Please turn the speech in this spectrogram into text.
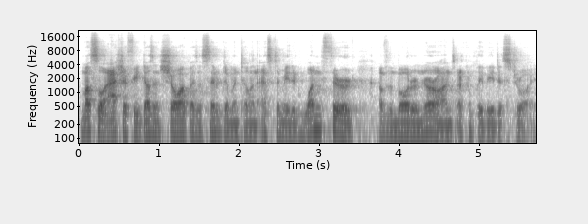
Muscle atrophy doesn't show up as a symptom until an estimated one third of the motor neurons are completely destroyed.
